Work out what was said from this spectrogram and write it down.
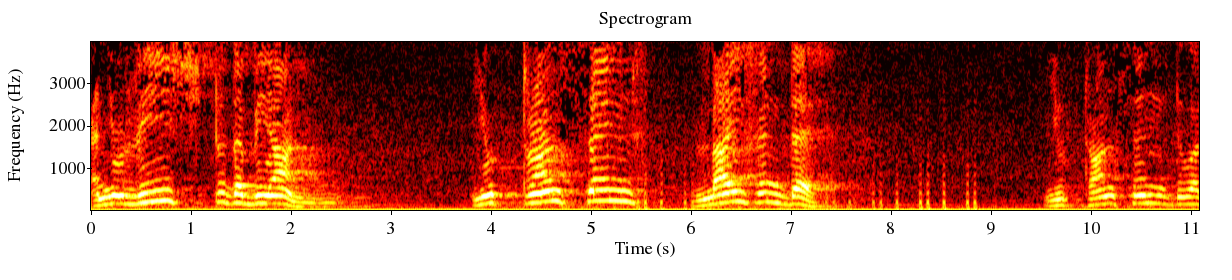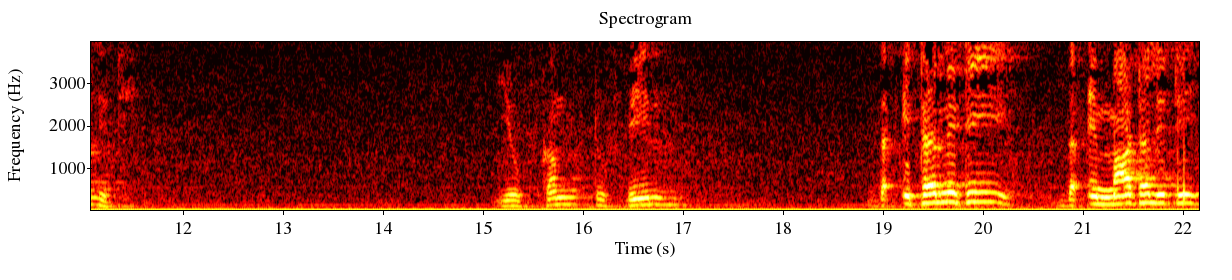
And you reach to the beyond. You transcend life and death. You transcend duality. You come to feel the eternity, the immortality,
